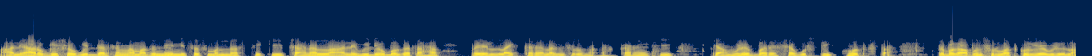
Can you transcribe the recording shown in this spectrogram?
आणि आरोग्यसेवक विद्यार्थ्यांना माझं नेहमीच म्हणणं असते की चॅनलला आले व्हिडिओ बघत आहात तर लाईक करायला विसरू नका. कारण की त्यामुळे बऱ्याचशा गोष्टी होत असतात. तर बघा आपण सुरुवात करूया व्हिडिओला.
